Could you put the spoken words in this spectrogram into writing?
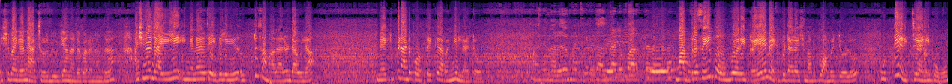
ഐഷു ഭയങ്കര നാച്ചുറൽ ബ്യൂട്ടി ആണെന്നാണ് പറയണത്. ഐഷുവിന് ഡെയിലി ഇങ്ങനെ ചെയ്തില്ലെങ്കിൽ ഒട്ടും സമാധാനം ഉണ്ടാവില്ല മേക്കപ്പ് ഇടാണ്ട് പുറത്തേക്ക് ഇറങ്ങില്ല കേട്ടോ നല്ല മേക്കപ്പ് ഇടാൻ ഭർത്താവ് മദ്രസയിൽ പോകുമ്പോൾ വരെ ഇത്രയും മേക്കപ്പ് ഇട്ടാലേ ഐഷുമാക്ക് പോകാൻ പറ്റുള്ളൂ. കുട്ടി അടിച്ച് വേണമെങ്കിൽ പോകും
